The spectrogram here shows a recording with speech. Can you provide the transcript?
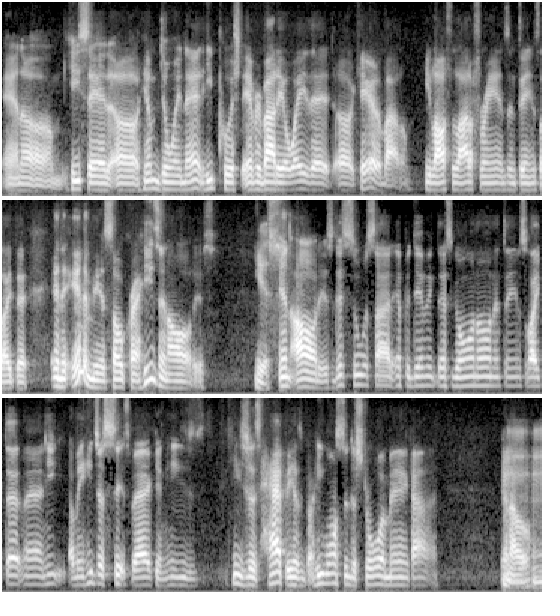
And um, he said uh, him doing that he pushed everybody away that uh, cared about him. He lost a lot of friends and things like that. And the enemy is so crap he's in all this Yes. In all this, this suicide epidemic that's going on and things like that, man. He, I mean, he just sits back and he's he's just happy. His he wants to destroy mankind, you know, mm-hmm.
